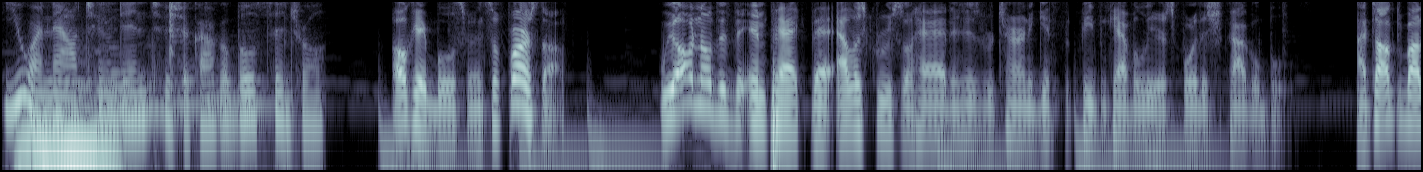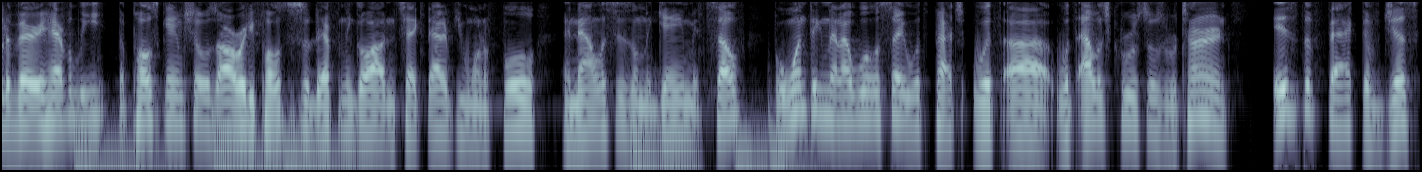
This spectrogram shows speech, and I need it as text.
You are now tuned in to Chicago Bulls Central Okay, Bulls fans. So first off, we all know that the impact that Alex Caruso had in his return against the Cleveland Cavaliers for the Chicago Bulls. I talked about it very heavily. The post game show is already posted, so definitely go out and check that if you want a full analysis on the game itself. But one thing that I will say with Patch with uh with Alex Caruso's return is the fact of just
